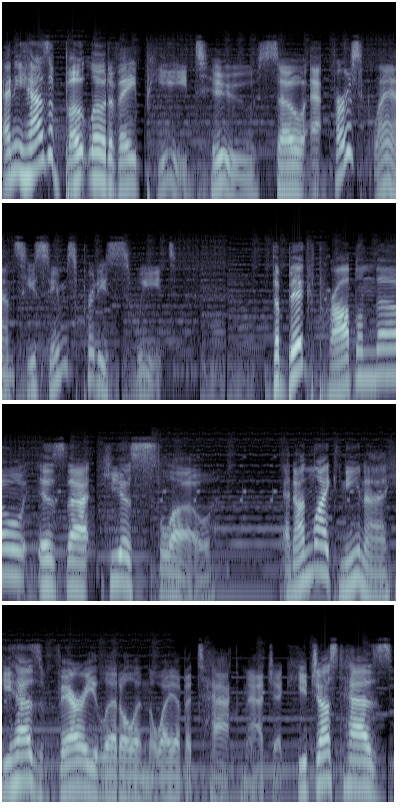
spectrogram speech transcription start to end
And he has a boatload of AP too, so at first glance, he seems pretty sweet. The big problem though is that he is slow. And unlike Nina, he has very little in the way of attack magic. He just has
